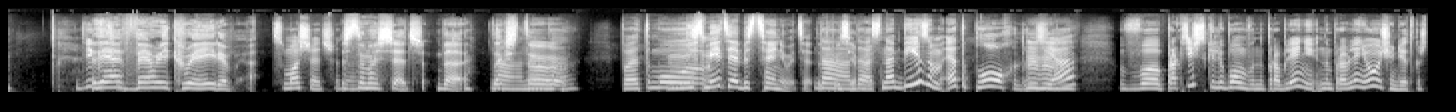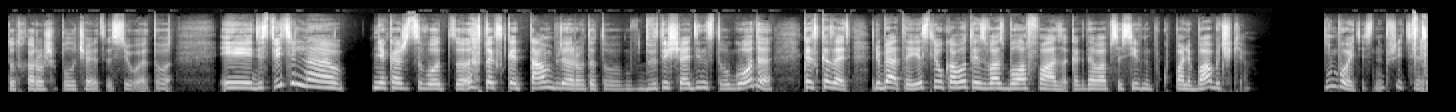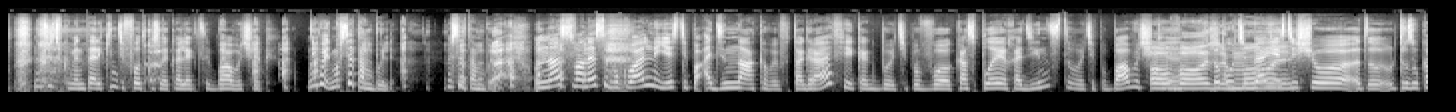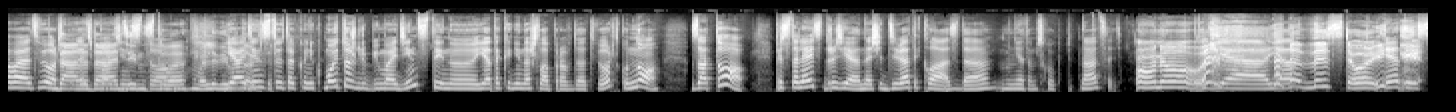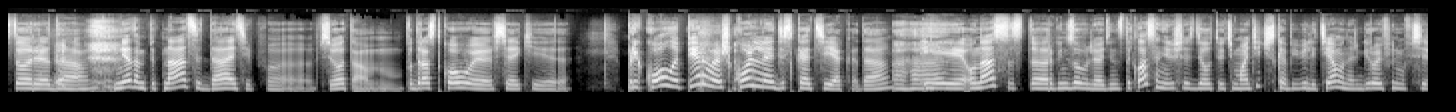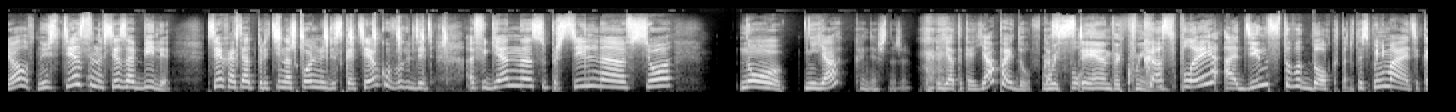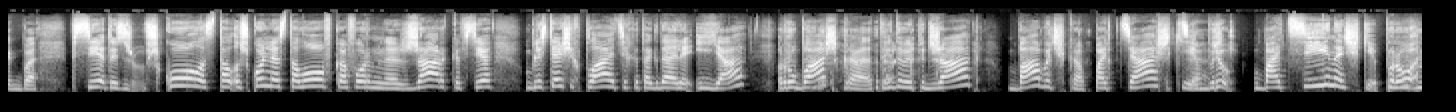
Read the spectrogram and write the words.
Да. They are very creative. Сумасшедшие, да. Сумасшедшие, да. Так да, что... Да, да. Поэтому... Не смейте обесценивать это, да, друзья Да, мои. снобизм — это плохо, друзья. Угу. В практически любом направлении, направлении очень редко что-то хорошее получается из всего этого. И действительно, мне кажется, вот, так сказать, Тамблер вот этого 2011 года, как сказать, ребята, если у кого-то из вас была фаза, когда вы обсессивно покупали бабочки, не бойтесь, напишите, напишите в комментарии, киньте фотку своей коллекции бабочек. Не бойтесь, мы все там были. Мы все там были. У нас с Ванессой буквально есть, типа, одинаковые фотографии, как бы, типа, в косплеях 11 типа, бабочки. О, боже Только у тебя есть еще это, ультразвуковая отвертка, да, да, да, типа, 11 мой любимый Я 11 так и не... Мой тоже любимый 11 но я так и не нашла, правда, отвертку. Но зато, представляете, друзья, значит, 9 класс, да, мне там сколько, 15? Oh, no! Я, я... This story. Эта история, да. Мне там 15, да, типа, все там, подростковые всякие приколы, первая школьная дискотека, да. Ага. И у нас организовывали 11 класс, они решили сделать ее тематической, объявили тему, наш герой фильмов и сериалов. Ну, естественно, все забили. Все хотят прийти на школьную дискотеку, выглядеть офигенно, супер стильно, все. Но не я, конечно же. И я такая, я пойду в, косп... в косплее 11 доктора. То есть, понимаете, как бы все, то есть школа, стол... школьная столовка оформлена жарко, все в блестящих платьях и так далее. И я, рубашка, твидовый пиджак, бабочка, подтяжки, брю... ботиночки, про...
